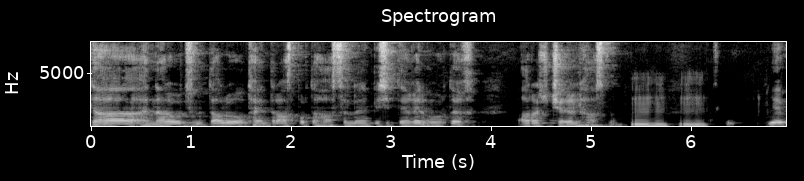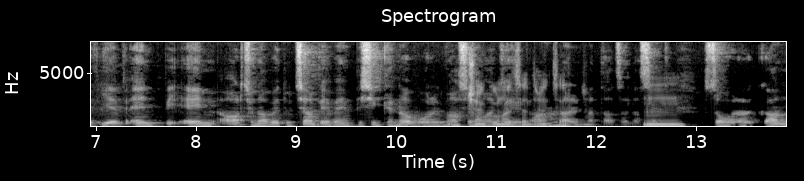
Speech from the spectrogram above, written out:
դա հնարավորություն տալու օթային տրանսպորտը հասնել այնպիսի տեղեր, որտեղ առաջ չեր էլ հասնում։ Եվ եւ այն այն արդյունավետությամբ եւ այնպիսի գնով, որի մասին մակի մտածել, ասենք սովորական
